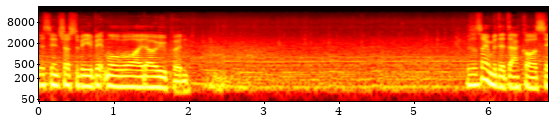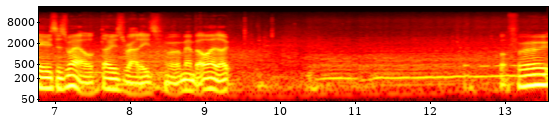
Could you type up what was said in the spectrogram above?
This seems just to be a bit more wide open. It's the same with the Dakar series as well. Those rallies. I remember. Oh, hello. Got through.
